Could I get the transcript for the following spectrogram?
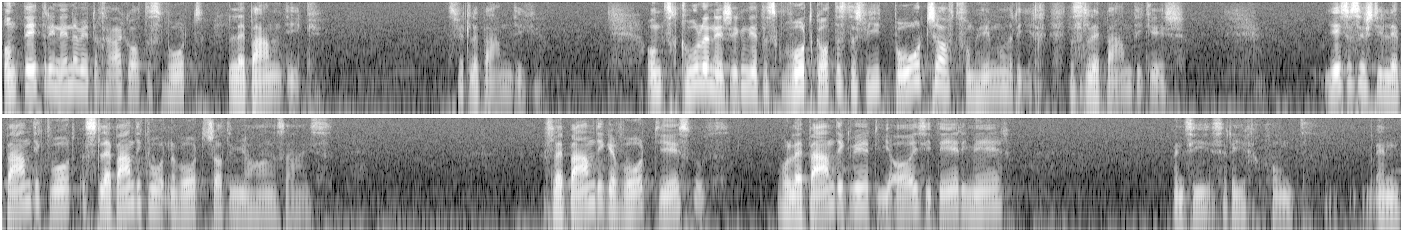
Und dort drinnen wird auch Gottes Wort lebendig. Es wird lebendig. Und das Coole ist, irgendwie das Wort Gottes, das ist wie die Botschaft vom Himmelreich, dass es lebendig ist. Jesus ist die lebendig Wort, das lebendig gewordene Wort, steht im Johannes 1 das lebendige Wort Jesus, wo lebendig wird in uns, in dir, in mir, wenn sein Reich kommt. Wenn,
